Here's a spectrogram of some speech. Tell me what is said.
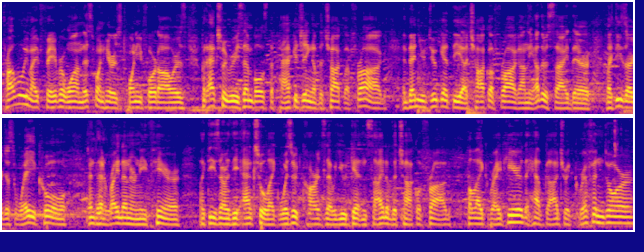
probably my favorite one, this one here is $24, but actually resembles the packaging of the chocolate frog. And then you do get the uh, chocolate frog on the other side there. Like these are just way cool. And then right underneath here, like these are the actual like wizard cards that you'd get inside of the chocolate frog. But like right here, they have have Godric Gryffindor.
